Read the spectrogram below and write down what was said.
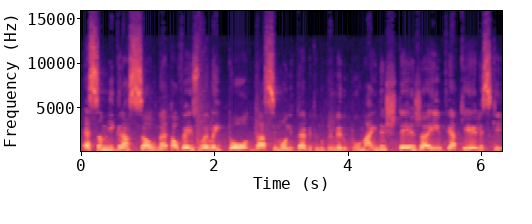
essa migração. Né? Talvez o eleitor da Simone Tebet no primeiro turno ainda esteja entre aqueles que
